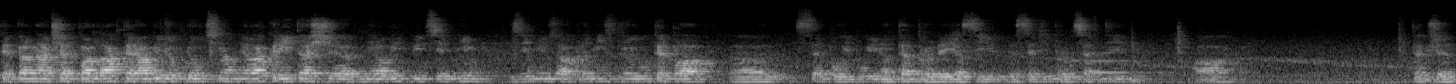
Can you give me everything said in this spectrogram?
tepelná čerpadla, která by do budoucna měla krýt až, měla být, být s jedním z jedním základních zdrojů tepla se pohybují na ten prodej asi 10%. A takže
